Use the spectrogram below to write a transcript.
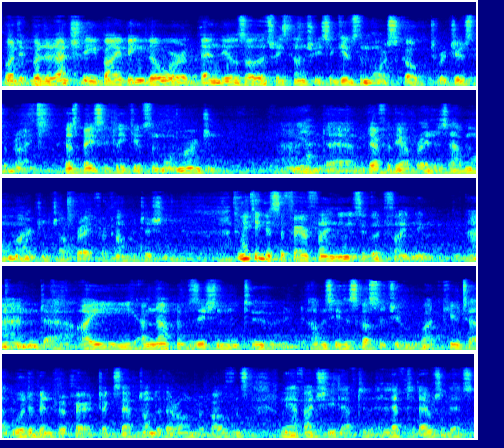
But, but it actually, by being lower than those other three countries, it gives them more scope to reduce the price because basically it gives them more margin. And uh, therefore, the operators have more margin to operate for competition. We think it's a fair finding, it's a good finding. And uh, I am not in a position to obviously discuss with you what QTEL would have been prepared to accept under their own proposals. We have actually left it, left it out of this.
